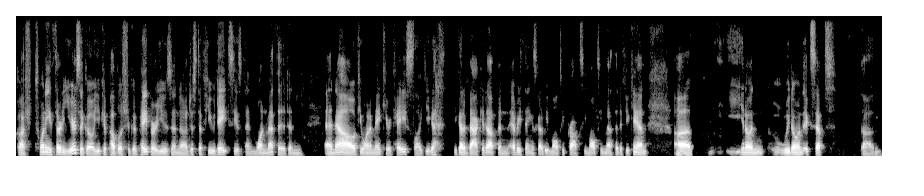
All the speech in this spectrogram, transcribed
gosh, 20, 30 years ago, you could publish a good paper using uh, just a few dates and one method. And and now if you want to make your case, like you got you got to back it up and everything's got to be multi-proxy, multi-method if you can. Mm-hmm. Uh, you know, and we don't accept um,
